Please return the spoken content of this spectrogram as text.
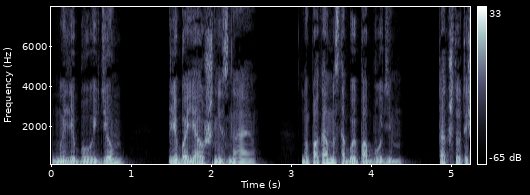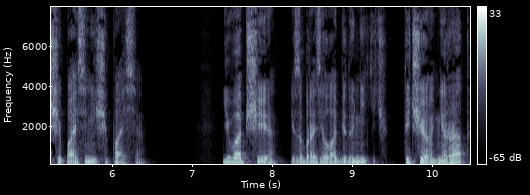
мы либо уйдем, либо я уж не знаю. Но пока мы с тобой побудем. Так что ты щипайся, не щипайся». «И вообще», — изобразил обиду Никич, ты чё, не рад?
